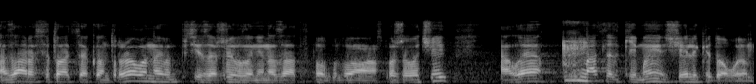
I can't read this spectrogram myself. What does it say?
На зараз ситуація контрольована, всі заживлені назад по- по- споживачі, але наслідки ми ще ліквідовуємо.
